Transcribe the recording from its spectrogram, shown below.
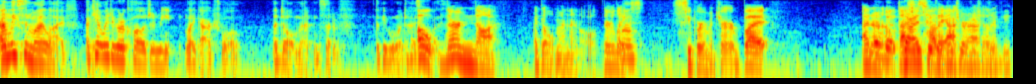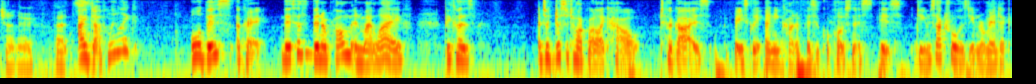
at least in my life. I can't wait to go to college and meet like actual adult men instead of the people we went to high school Oh, with. they're not adult men at all. They're like Well- super immature, but I don't No, know. That's just how they act with interact each other. with each other. That's I definitely like. Well, this okay. This has been a problem in my life because to just to talk about like how to guys basically any kind of physical closeness is deemed sexual is deemed romantic.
